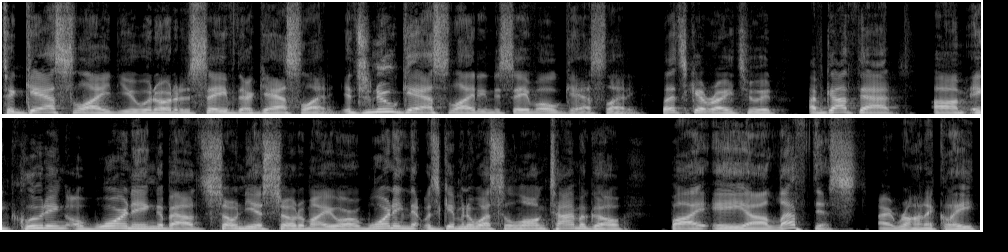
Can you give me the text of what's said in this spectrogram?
to gaslight you in order to save their gaslighting. It's new gaslighting to save old gaslighting. Let's get right to it. I've got that, um, including a warning about Sonia Sotomayor, a warning that was given to us a long time ago by a uh, leftist, ironically,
